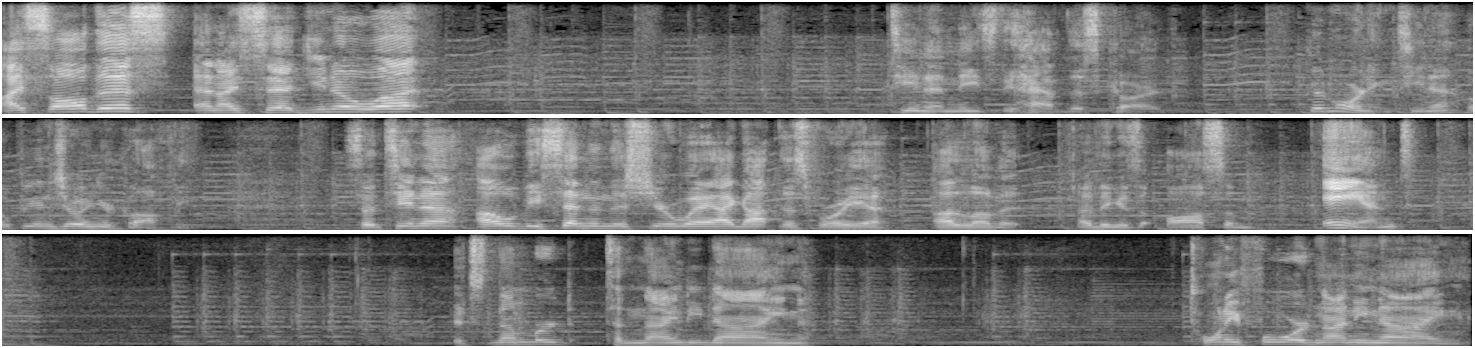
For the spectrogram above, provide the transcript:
I saw this and I said, you know what? Tina needs to have this card. Good morning, Tina. Hope you're enjoying your coffee. So, Tina, I will be sending this your way. I got this for you. I love it. I think it's awesome. And it's numbered to 99. 24.99.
